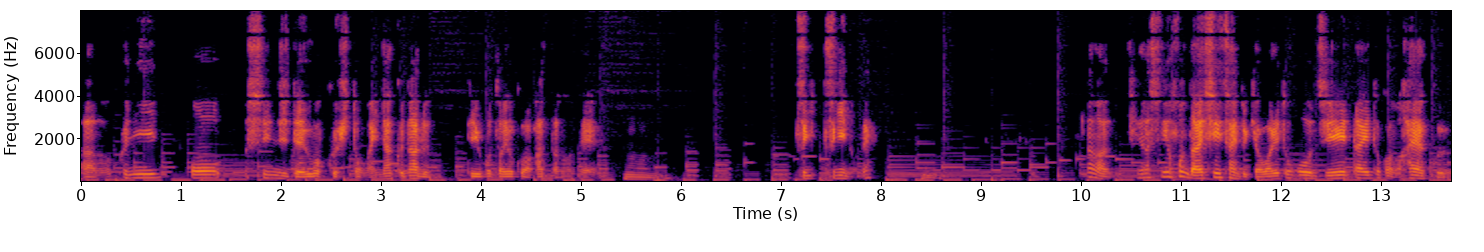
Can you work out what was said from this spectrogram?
あの国を信じて動く人がいなくなるっていうことはよく分かったので、うんうん次次のね。なんか東日本大震災の時は割とこう自衛隊とかが早く、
